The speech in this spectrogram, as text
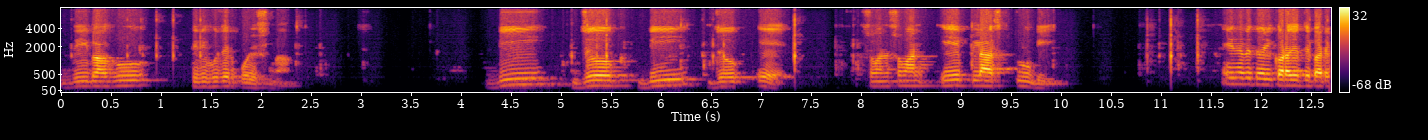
দ্বিবাহু ত্রিভুজের পরিসীমা। বি যোগ বি যোগ এ সমান সমান এ প্লাস টু বি এইভাবে তৈরি করা যেতে পারে।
